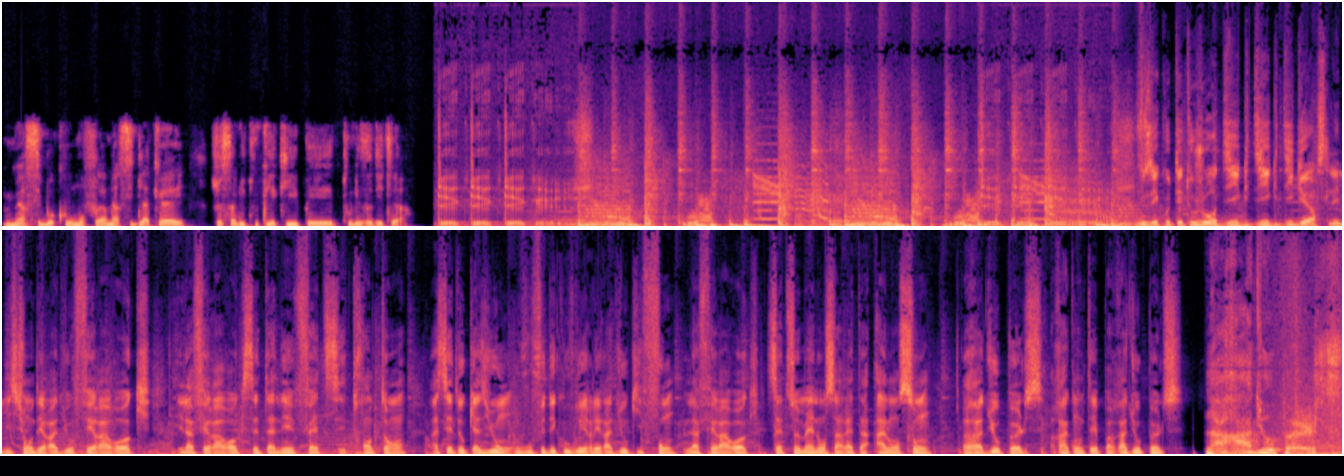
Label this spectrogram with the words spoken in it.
Merci beaucoup, mon frère. Merci de l'accueil. Je salue toute l'équipe et tous les auditeurs. Vous écoutez toujours Dig Dig Diggers, l'émission des radios Ferrarock. Et la Ferrarock, cette année, fête ses 30 ans. À cette occasion, on vous fait découvrir les radios qui font la Ferrarock. Cette semaine, on s'arrête à Alençon. Radio Pulse, raconté par Radio Pulse. La radio Pulse,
